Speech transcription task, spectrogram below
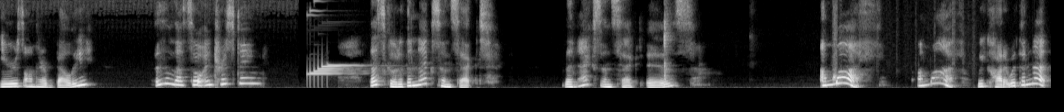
ears on their belly? Isn't that so interesting? Let's go to the next insect. The next insect is a moth. A moth. We caught it with a net.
